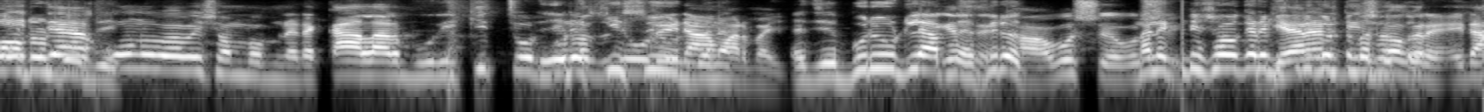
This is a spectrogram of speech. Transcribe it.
কটন ফেব্রিক কোনোভাবেই সম্ভব না এটা কালার বুড়ি এটা। আমার ভাই। যে বুড়ি উঠলে আপনার আছে? হ্যাঁ, অবশ্যই মানে কি সহকারে বিক্রি করতে এটা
